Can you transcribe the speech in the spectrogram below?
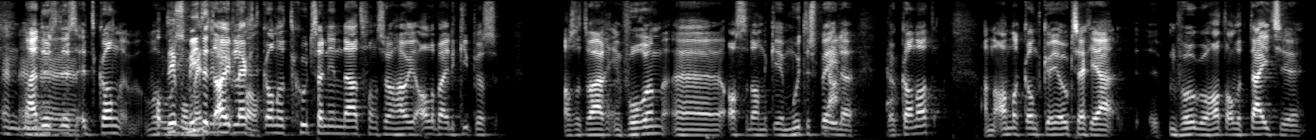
En, Maar en, dus, eh, dus het kan, wat dit hoe moment Smit het uitlegt, kan het goed zijn inderdaad van zo hou je allebei de keepers als het ware in vorm. Eh, als ze dan een keer moeten spelen, dan kan dat. Aan de andere kant kun je ook zeggen, ja, een Vogel had al een tijdje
